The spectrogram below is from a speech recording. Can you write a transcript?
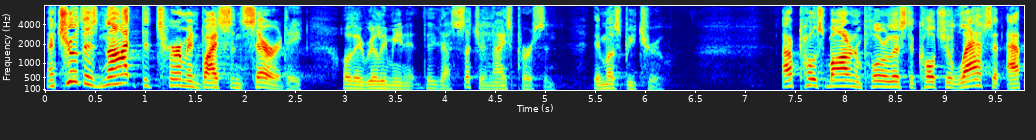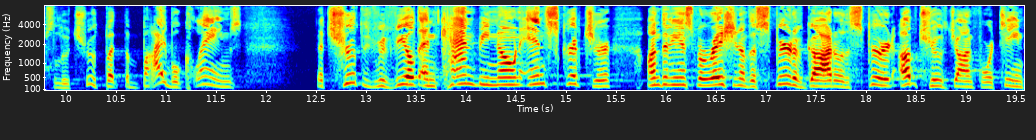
And truth is not determined by sincerity. Oh, they really mean it. They're such a nice person. It must be true. Our postmodern pluralistic culture laughs at absolute truth, but the Bible claims that truth is revealed and can be known in Scripture under the inspiration of the Spirit of God or the Spirit of truth, John 14,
